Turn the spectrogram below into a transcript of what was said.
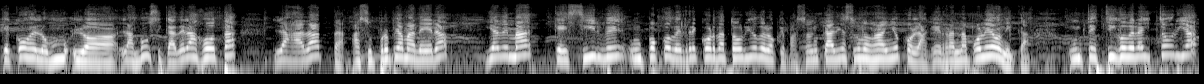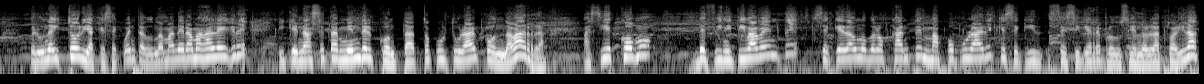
que coge las músicas de la Jota, las adapta a su propia manera y además que sirve un poco de recordatorio de lo que pasó en Cádiz hace unos años con las guerras napoleónicas. Un testigo de la historia, pero una historia que se cuenta de una manera más alegre y que nace también del contacto cultural con Navarra. Así es como definitivamente se queda uno de los cantes más populares que se, se sigue reproduciendo en la actualidad.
